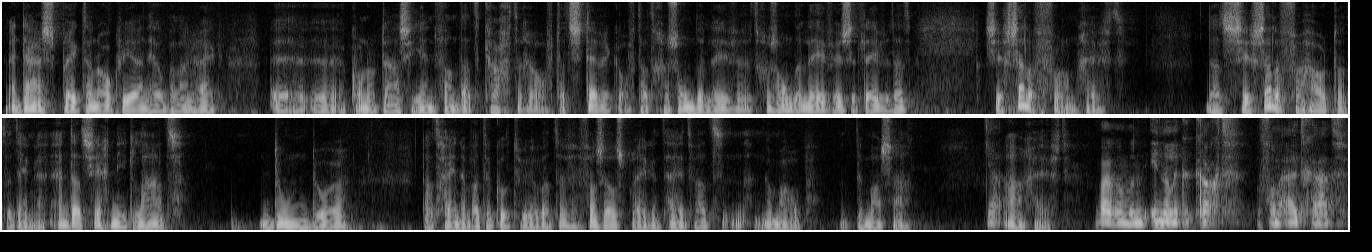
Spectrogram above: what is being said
En daar spreekt dan ook weer een heel belangrijk uh, uh, connotatie in van dat krachtige of dat sterke of dat gezonde leven. Het gezonde leven is het leven dat zichzelf vormgeeft dat zichzelf verhoudt tot de dingen en dat zich niet laat doen door datgene wat de cultuur, wat de vanzelfsprekendheid, wat, noem maar op, de massa ja. aangeeft. Waar dan een innerlijke kracht van uitgaat.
